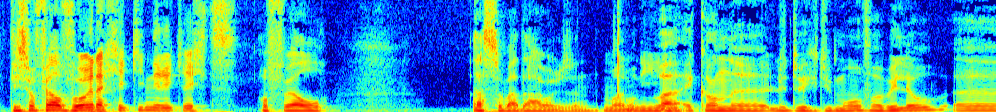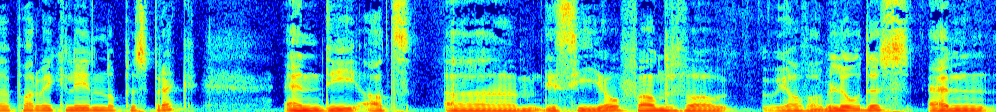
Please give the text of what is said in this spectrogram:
het is ofwel voordat je kinderen krijgt, ofwel als ze wat ouder zijn. Maar niet... Ik kan eh, Ludwig Dumont van Willow eh, een paar weken geleden op gesprek. En die had ehm die CEO, founder van, ja, van Willow dus. En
